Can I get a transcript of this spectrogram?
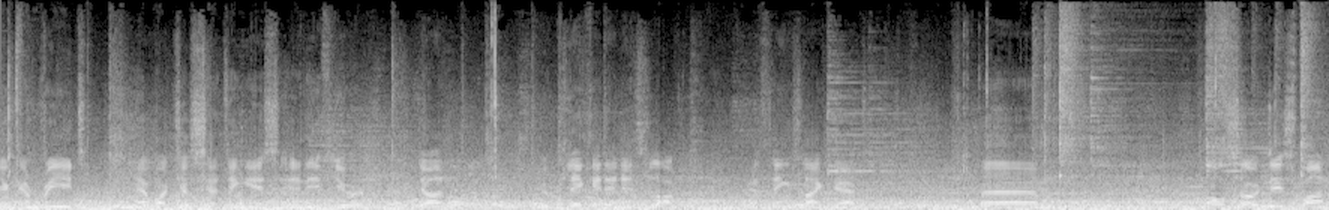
You can read uh, what your setting is and if you're done you click it and it's locked and things like that. Um, also this one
